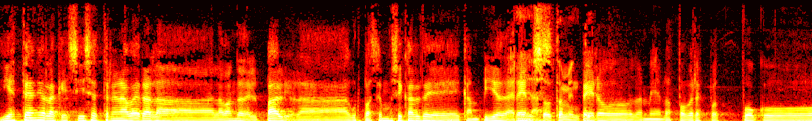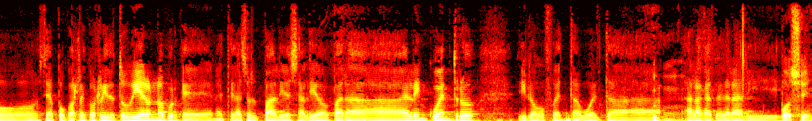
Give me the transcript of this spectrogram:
Y este año la que sí se estrenaba era la, la banda del Palio, la agrupación musical de Campillo de Arenas. Exactamente. Pero también los pobres pues poco, o sea, poco recorrido tuvieron, ¿no? Porque en este caso el Palio salió para el encuentro y luego fue esta vuelta a la catedral y, pues sí.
